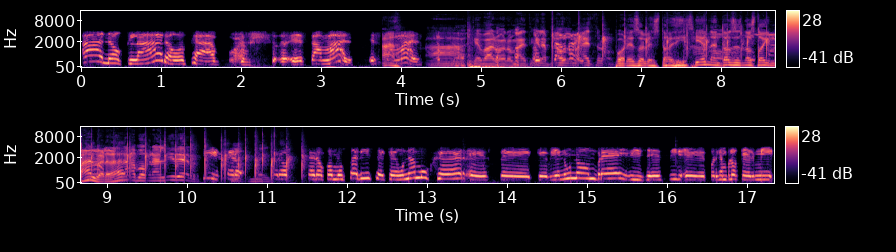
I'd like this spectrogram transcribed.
Ah, no, claro, o sea, pues, está mal, está mal. Ah, qué bárbaro, maestro. Que le aplaudo, maestro. Por eso le estoy diciendo, entonces no estoy mal, ¿verdad? Bravo, gran líder. Sí, pero, pero, pero como usted dice, que una mujer, este, que viene un hombre y dice, eh, por ejemplo, que mi,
